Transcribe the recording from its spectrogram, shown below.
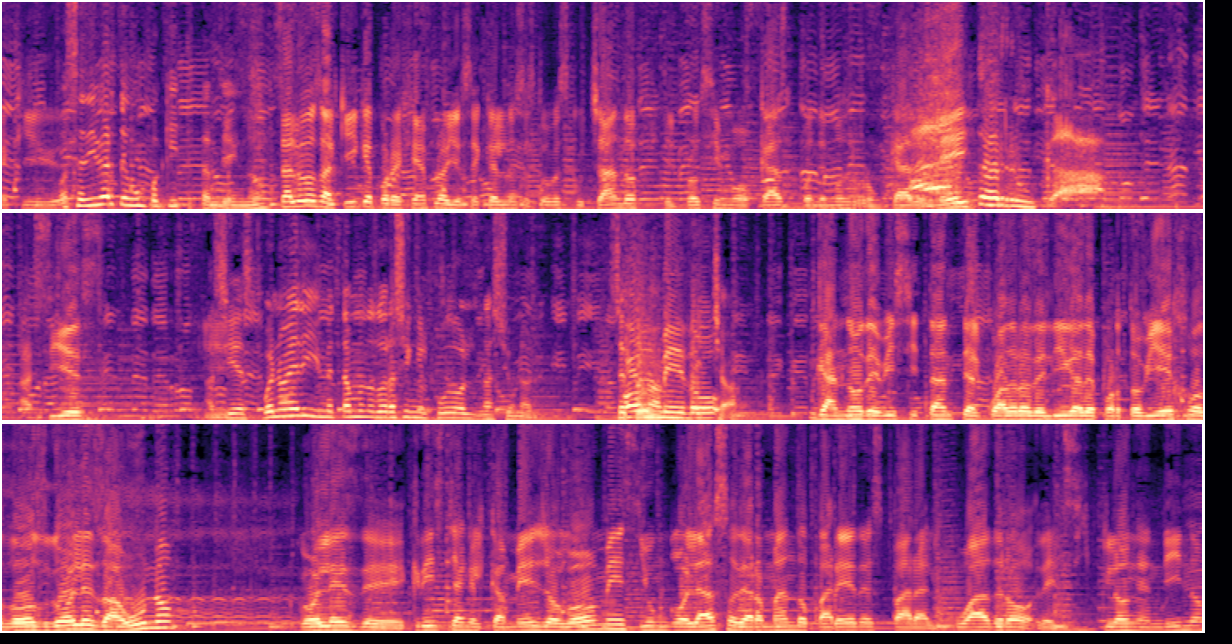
aquí. O se divierten un poquito también, ¿no? Saludos al Kike, por ejemplo, yo sé que él nos estuvo escuchando. El próximo cast ponemos Runca de ley. Runca. Así es. Y Así es. Bueno, Eddie, metámonos ahora sí en el fútbol nacional. Séptima Olmedo fecha. ganó de visitante al cuadro de Liga de Puerto Viejo, dos goles a uno. Goles de Cristian el Camello Gómez y un golazo de Armando Paredes para el cuadro del Ciclón Andino,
